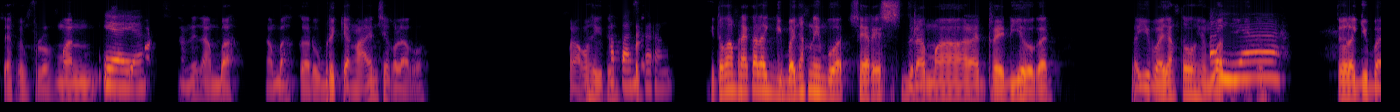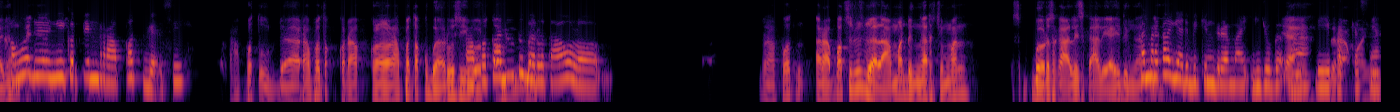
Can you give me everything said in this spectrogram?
self improvement Iya, iya. nanti nambah nambah ke rubrik yang lain sih kalau aku kalau aku sih gitu Apa sekarang? itu kan mereka lagi banyak nih buat series drama radio kan lagi banyak tuh yang Oh buat gitu iya, itu lagi banyak kamu udah ngikutin rapot gak sih? rapot udah rapot kalau rapot aku baru sih Rapot aduh tuh baru tahu loh. rapot rapot sudah sudah lama dengar cuman baru sekali sekali aja dengar Kan mereka lagi ada bikin drama juga Ya, kan di dramanya. podcastnya.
